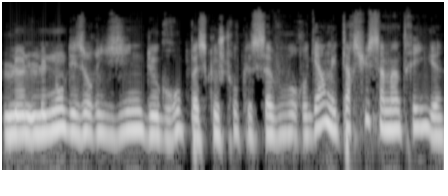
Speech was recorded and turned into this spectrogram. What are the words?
le le nom des origines de groupes parce que je trouve que ça vous regarde mais Tarsus ça m'intrigue.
